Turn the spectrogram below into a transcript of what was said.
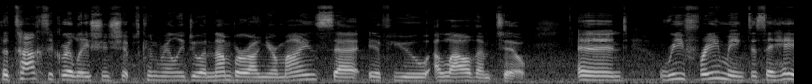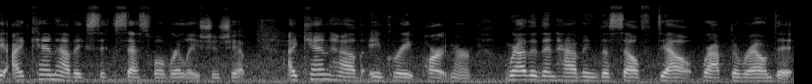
the toxic relationships can really do a number on your mindset if you allow them to. And reframing to say, hey, I can have a successful relationship. I can have a great partner rather than having the self doubt wrapped around it.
